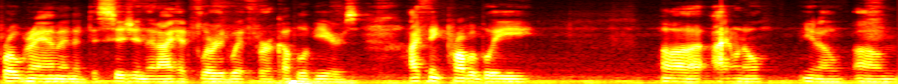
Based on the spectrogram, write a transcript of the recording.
program and a decision that I had flirted with for a couple of years. I think probably, uh, I don't know, you know, um,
